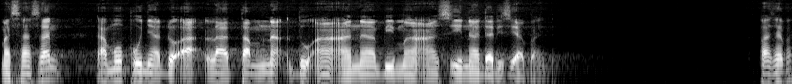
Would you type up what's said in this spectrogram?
Mas Hasan kamu punya doa la tamna doa ana bima asina dari siapa itu? Pak siapa?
